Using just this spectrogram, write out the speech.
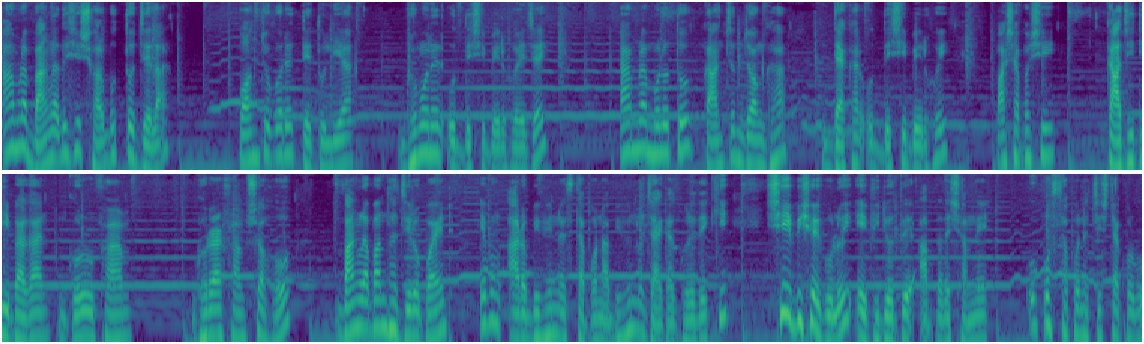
আমরা বাংলাদেশের সর্বোচ্চ জেলা পঞ্চগড়ের তেঁতুলিয়া ভ্রমণের উদ্দেশ্যে বের হয়ে যাই। আমরা মূলত কাঞ্চনজঙ্ঘা দেখার উদ্দেশ্যে বের হই। পাশাপাশি কাজিটি বাগান গরুর ফার্ম, ঘোড়ার ফার্ম সহ বাংলাবান্ধা জিরো পয়েন্ট এবং আরও বিভিন্ন স্থাপনা, বিভিন্ন জায়গা ঘুরে দেখি। সেই বিষয়গুলোই এই ভিডিওতে আপনাদের সামনে উপস্থাপনের চেষ্টা করব।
